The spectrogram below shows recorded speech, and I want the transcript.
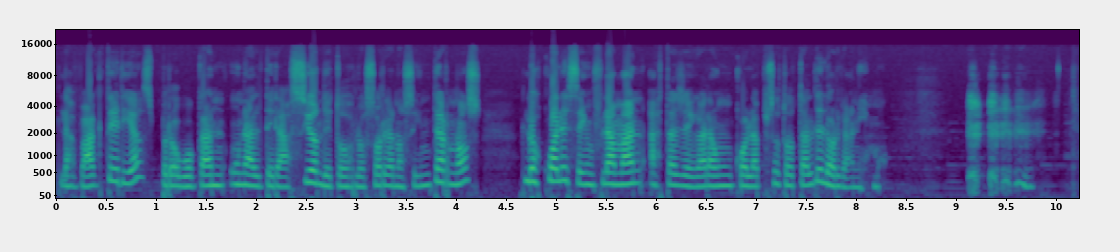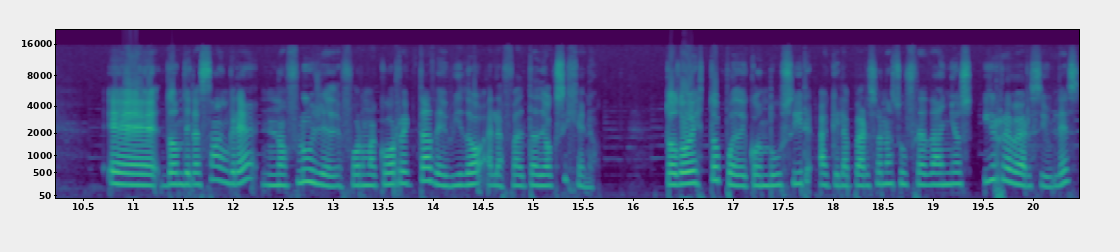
Las bacterias provocan una alteración de todos los órganos internos, los cuales se inflaman hasta llegar a un colapso total del organismo. Eh, donde la sangre no fluye de forma correcta debido a la falta de oxígeno. Todo esto puede conducir a que la persona sufra daños irreversibles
